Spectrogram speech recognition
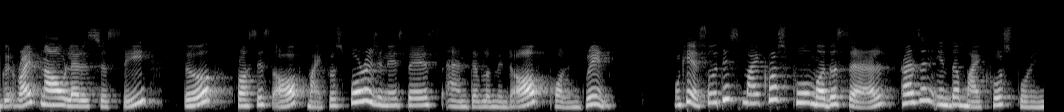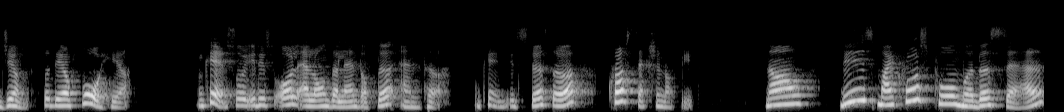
Okay, right now let us just see the process of microsporogenesis and development of pollen grain. Okay, so this microspore mother cell present in the microsporangium. So there are four here. Okay, so it is all along the length of the anther. Okay, it's just a cross section of it. Now, this microspore mother cell,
